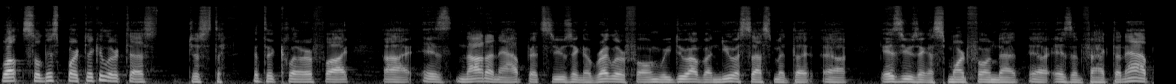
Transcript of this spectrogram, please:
Well, so this particular test, just to, to clarify, uh, is not an app. It's using a regular phone. We do have a new assessment that uh, is using a smartphone that uh, is in fact an app,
